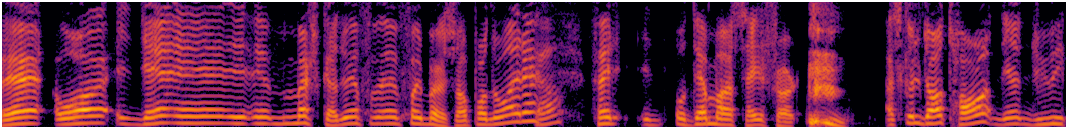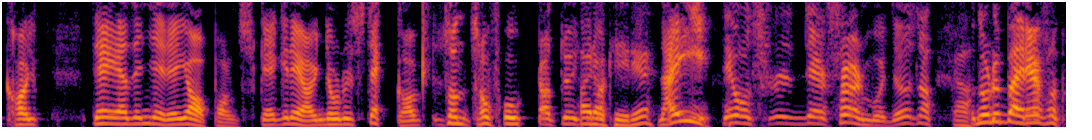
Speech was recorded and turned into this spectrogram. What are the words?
Eh, og det eh, merker jeg du er for- forbausa på nå, Are. Ja. For, og det må jeg si sjøl. Jeg skulle da ta det du kalte Det er den der japanske greia når du stikker av sånn så fort at du Harakiri? Nei, det er det er sjølmordet. sånn. Ja. Når du bare er sånn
